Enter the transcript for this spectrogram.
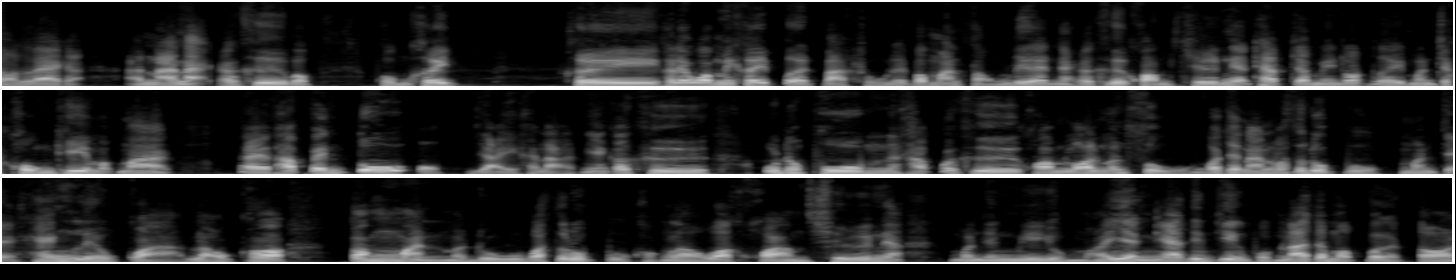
ตอนแรกอะอันนั้นอะก็คือแบบผมเคย เคยเขาเรียกว่าไม่เคยเปิดปากถุงเลยประมาณ 2 เดือนเนี่ยก็คือความชื้นเนี่ยแทบจะไม่ลดเลยมันจะคงที่มากๆ แต่ถ้าเป็นตู้อบใหญ่ขนาดนี้ก็คืออุณหภูมินะครับก็คือความร้อนมันสูง เพราะฉะนั้นวัสดุปลูกมันจะแห้งเร็วกว่า เราก็ต้องหมั่นมาดูวัสดุปลูกของเราว่าความชื้นเนี่ยมันยังมีอยู่ไหมอย่างเงี้ยจริง ๆ ผมน่าจะมาเปิดตอน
